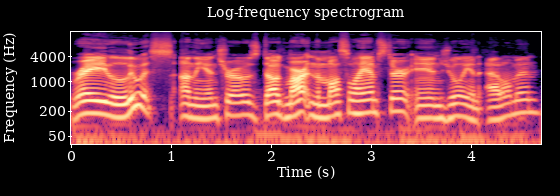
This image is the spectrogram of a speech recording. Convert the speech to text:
Ray Lewis on the intros. Doug Martin, the Muscle Hamster. And Julian Edelman.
